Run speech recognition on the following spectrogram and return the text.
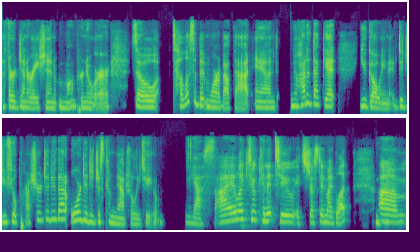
third generation mompreneur. So tell us a bit more about that. And, you know, how did that get you going? Did you feel pressure to do that, or did it just come naturally to you? Yes, I like to akin it to it's just in my blood. Mm-hmm. Um,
